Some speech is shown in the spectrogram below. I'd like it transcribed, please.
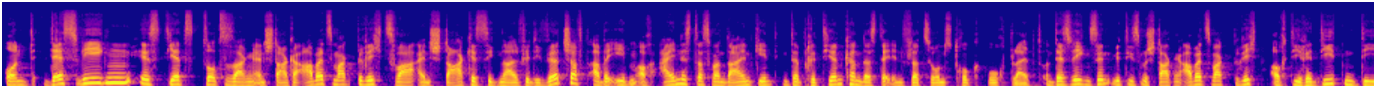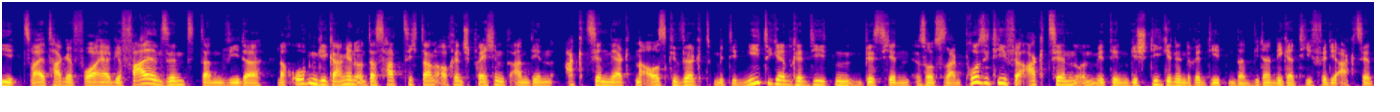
Und deswegen ist jetzt sozusagen ein starker Arbeitsmarktbericht zwar ein starkes Signal für die Wirtschaft, aber eben auch eines, das man dahingehend interpretieren kann, dass der Inflationsdruck hoch bleibt. Und deswegen sind mit diesem starken Arbeitsmarktbericht auch die Renditen, die zwei Tage vorher gefallen sind, dann wieder nach oben gegangen. Und das hat sich dann auch entsprechend an den Aktienmärkten ausgewirkt, mit den niedrigen Renditen ein bisschen sozusagen positive Aktien und mit den gestiegenen Renditen dann wieder negativ für die Aktien.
